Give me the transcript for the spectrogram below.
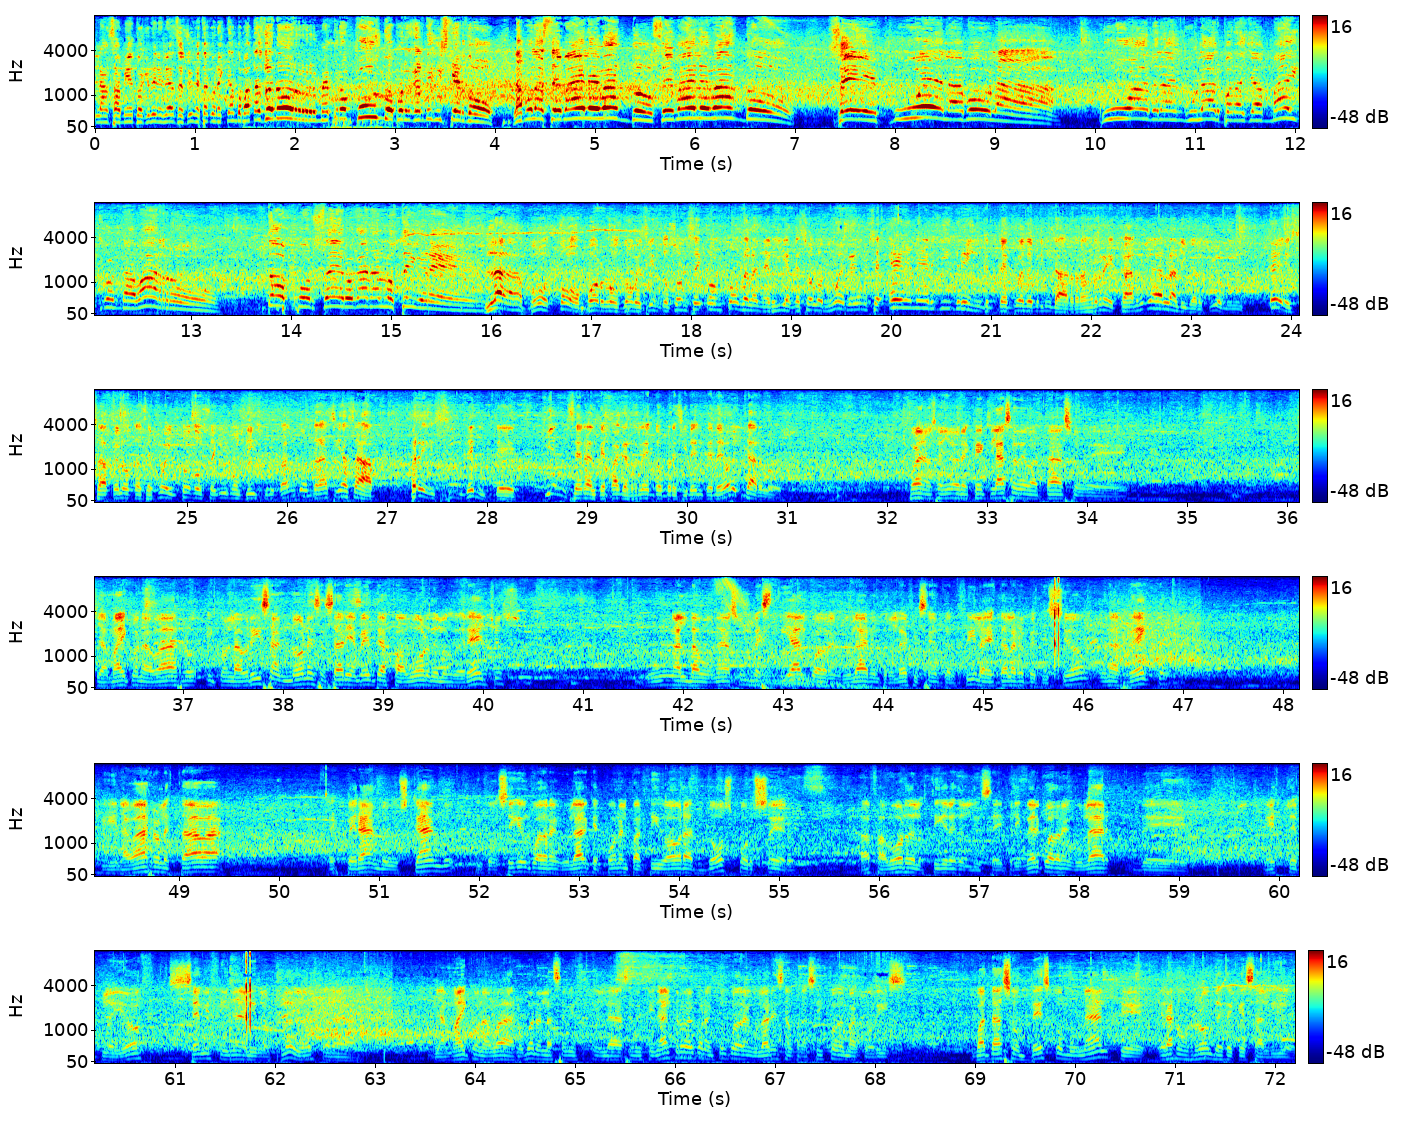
El lanzamiento que viene la sesión está conectando. Batazo enorme, profundo por el jardín izquierdo. La bola se va elevando, se va elevando. Se fue la bola. Cuadrangular para Jamaico Navarro. 2 por 0 ganan los Tigres. La votó por los 911 con toda la energía que solo 911 Energy Drink te puede brindar. Recarga la diversión. Esa pelota se fue y todos seguimos disfrutando gracias a Presidente. ¿Quién será el que paga el reto presidente de hoy, Carlos? Bueno, señores, qué clase de batazo de Jamaico Navarro y con la brisa no necesariamente a favor de los derechos un aldabonazo, un bestial cuadrangular entre el left y center field. Ahí está la repetición, una recta. Y Navarro le estaba esperando, buscando y consigue un cuadrangular que pone el partido ahora 2 por 0 a favor de los Tigres del Licey. Primer cuadrangular de este playoff, semifinal y los playoffs para Jamaico Navarro. Bueno, en la, en la semifinal creo que conectó un cuadrangular en San Francisco de Macorís batazo descomunal que era ron desde que salió.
